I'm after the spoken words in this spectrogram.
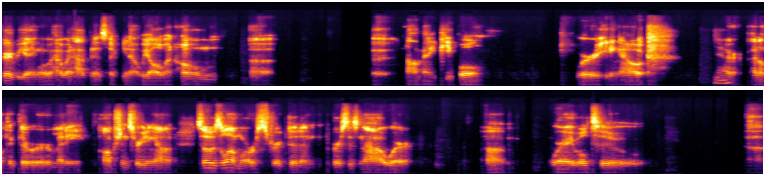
very beginning, what, what happened is like, you know, we all went home. Uh, uh, not many people were eating out. Yeah. I don't think there were many options for eating out. So it was a lot more restricted and versus now where um, we're able to uh,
